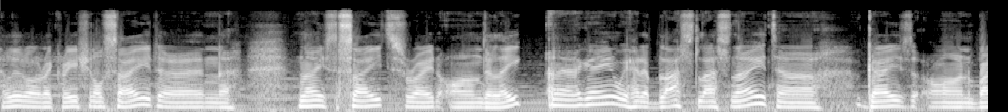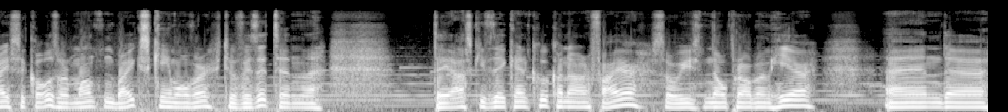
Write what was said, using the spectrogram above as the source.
a little recreational side and uh, nice sights right on the lake. Uh, again, we had a blast last night. Uh, guys on bicycles or mountain bikes came over to visit and uh, they ask if they can cook on our fire so it's no problem here. And uh,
